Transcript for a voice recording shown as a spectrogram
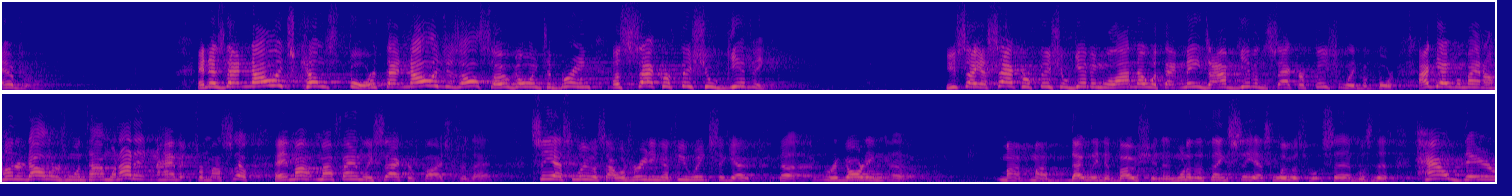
ever. And as that knowledge comes forth, that knowledge is also going to bring a sacrificial giving. You say a sacrificial giving, well, I know what that means. I've given sacrificially before. I gave a man $100 one time when I didn't have it for myself. And my, my family sacrificed for that. C.S. Lewis, I was reading a few weeks ago uh, regarding uh, my, my daily devotion, and one of the things C.S. Lewis said was this How dare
